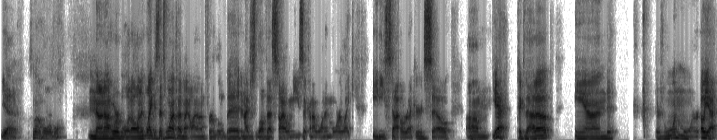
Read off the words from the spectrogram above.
Yeah. It's not horrible. No, not horrible at all. And it, like I said, it's one I've had my eye on for a little bit. And I just love that style of music. And I wanted more like 80s style records. So um, yeah, pick that up. And there's one more. Oh yeah,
